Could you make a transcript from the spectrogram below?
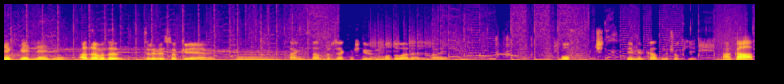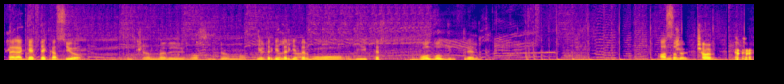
Çok belli ediyor. Adamı da tribe sokuyor yani. Ee, Sanki saldıracakmış gibi bir modu var abi. Ay. Of. Demir kazma çok iyi. Kanka felaket de kasıyor. Mükemmel iyi. Nasıl biliyor musun? Getir getir Teknoloji getir abi. o biriktir. Bol bol biriktirelim. Asıl Çar, çar...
